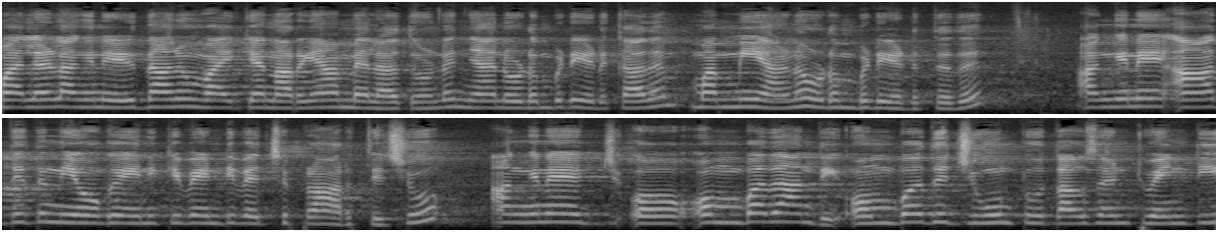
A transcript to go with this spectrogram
മലയാളം അങ്ങനെ എഴുതാനും വായിക്കാൻ അറിയാൻ മേലാത്തതുകൊണ്ട് ഞാൻ ഉടമ്പടി എടുക്കാതെ മമ്മിയാണ് ഉടമ്പടി എടുത്തത്. അങ്ങനെ ആദ്യത്തെ നിയോഗം എനിക്ക് വേണ്ടി വെച്ച് പ്രാർത്ഥിച്ചു. അങ്ങനെ ഒമ്പതാം തീയതി ഒമ്പത് ജൂൺ ടു തൗസൻഡ് ട്വന്റി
